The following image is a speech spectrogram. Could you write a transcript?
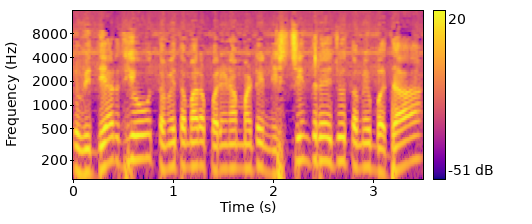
તો વિદ્યાર્થીઓ, તમે તમારા પરિણામ માટે નિશ્ચિંત રહેજો. તમે બધા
